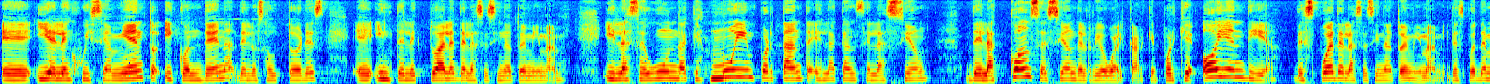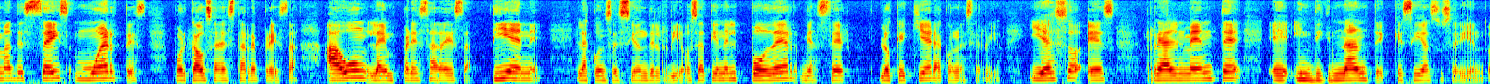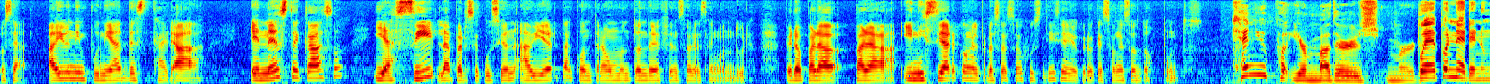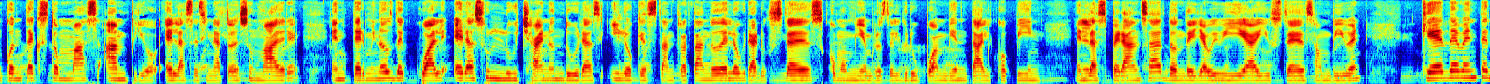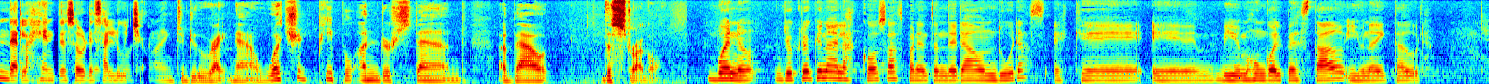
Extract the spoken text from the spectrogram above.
eh, y el enjuiciamiento y condena de los autores eh, intelectuales del asesinato de mi mami. Y la segunda, que es muy importante, es la cancelación de la concesión del río Hualcarque, porque hoy en día, después del asesinato de mi mami, después de más de seis muertes por causa de esta represa, aún la empresa de esa tiene la concesión del río, o sea, tiene el poder de hacer lo que quiera con ese río. Y eso es realmente eh, indignante que siga sucediendo. O sea, hay una impunidad descarada en este caso y así la persecución abierta contra un montón de defensores en Honduras. Pero para, para iniciar con el proceso de justicia yo creo que son esos dos puntos. ¿Puede poner en un contexto más amplio el asesinato de su madre en términos de cuál era su lucha en Honduras y lo que están tratando de lograr ustedes como miembros del grupo ambiental COPIN en La Esperanza, donde ella vivía y ustedes aún viven? ¿Qué debe entender la gente sobre esa lucha? Bueno, yo creo que una de las cosas para entender a Honduras es que eh, vivimos un golpe de Estado y una dictadura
